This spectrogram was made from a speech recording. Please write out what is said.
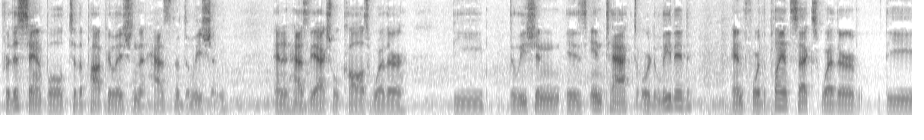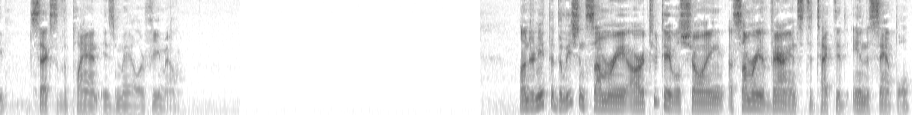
for this sample to the population that has the deletion. And it has the actual cause whether the deletion is intact or deleted, and for the plant sex, whether the sex of the plant is male or female. Underneath the deletion summary are two tables showing a summary of variants detected in the sample,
